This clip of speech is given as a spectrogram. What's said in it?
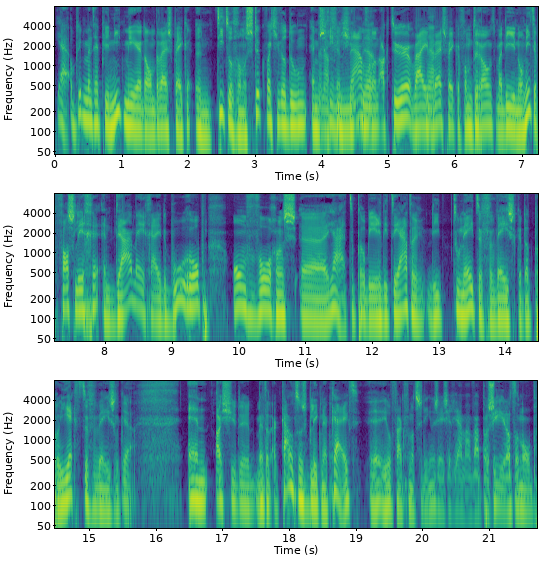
ja, op dit moment heb je niet meer dan bij wijze van spreken een titel van een stuk wat je wil doen. En misschien een, naam ja. van een acteur waar je Ja. bij wijze van spreken van droomt, maar die je nog niet hebt vastliggen. En daarmee ga je de boer op om vervolgens eh, ja, te proberen die theater, die tournee te verwezenlijken, dat project te verwezenlijken. Ja. En als je er met een accountantsblik naar kijkt, eh, heel vaak van dat soort dingen, dan zeg je, ja, maar waar baseer je dat dan op?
